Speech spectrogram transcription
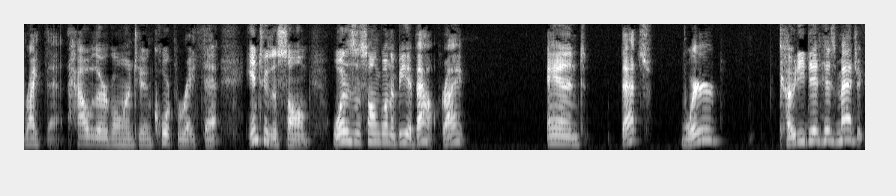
write that, how they're going to incorporate that into the song. What is the song going to be about, right? And that's where Cody did his magic.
